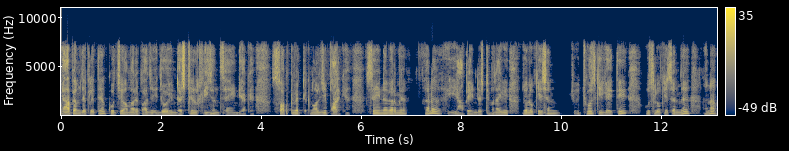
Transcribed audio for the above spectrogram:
यहाँ पे हम देख लेते हैं, कुछ हमारे पास जो इंडस्ट्रियल रीजन है इंडिया के सॉफ्टवेयर टेक्नोलॉजी पार्क है। श्रीनगर में, है ना, यहाँ पे इंडस्ट्री बनाई गई जो लोकेशन चूज़ की गई थी, उस लोकेशन में, है ना,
